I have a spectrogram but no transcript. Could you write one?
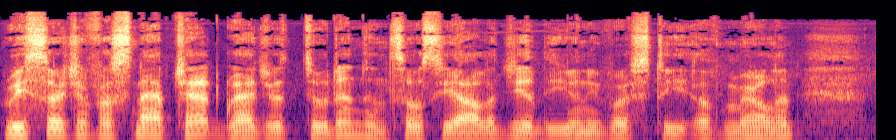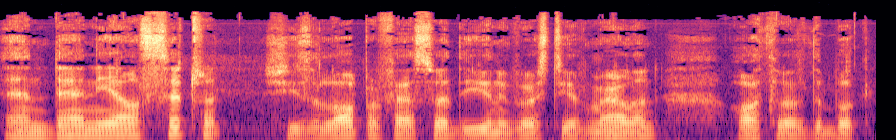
researcher for Snapchat, graduate student in sociology at the University of Maryland, and Danielle Citron. She's a law professor at the University of Maryland, author of the book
